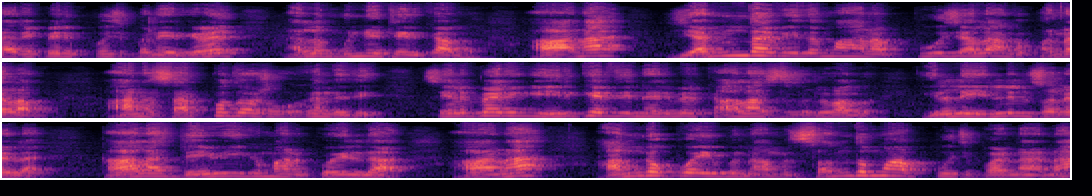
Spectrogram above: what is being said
நிறைய பேர் பூஜை பண்ணியிருக்கிறேன் நல்லா முன்னேற்றம் இருக்காங்க. ஆனால் எந்த விதமான பூஜைலாம் அங்கே பண்ணலாம்? ஆனால் சர்ப்பதோஷம் உகந்தது. சில பேர் இங்கே இருக்கிறது நிறைய பேர் காலாசு சொல்லுவாங்க. இல்லை இல்லைன்னு சொல்லலை. காலா தெய்வீகமான கோயில் தான். ஆனால் அங்கே போய் நம்ம சொந்தமாக பூஜை பண்ணான்னா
